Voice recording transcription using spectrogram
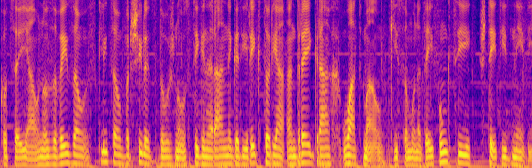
kot se je javno zavezal, sklical vršilec dolžnosti generalnega direktorja Andrej Grah Watmau, ki so mu na tej funkciji šteti dnevi.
